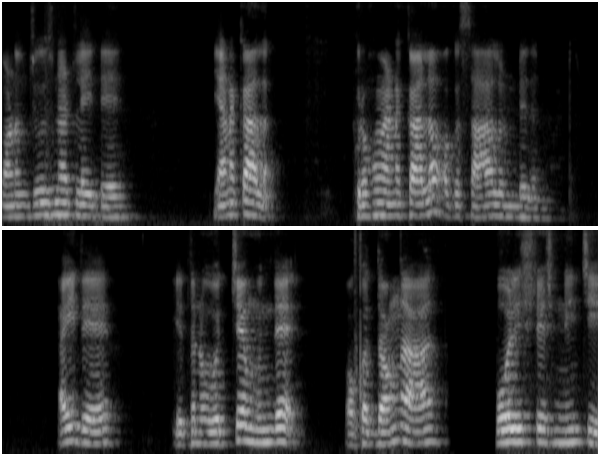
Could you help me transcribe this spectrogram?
మనం చూసినట్లయితే వెనకాల గృహం వెనకాల ఒక సాల ఉండేదన్నమాట. అయితే ఇతను వచ్చే ముందే ఒక దొంగ పోలీస్ స్టేషన్ నుంచి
